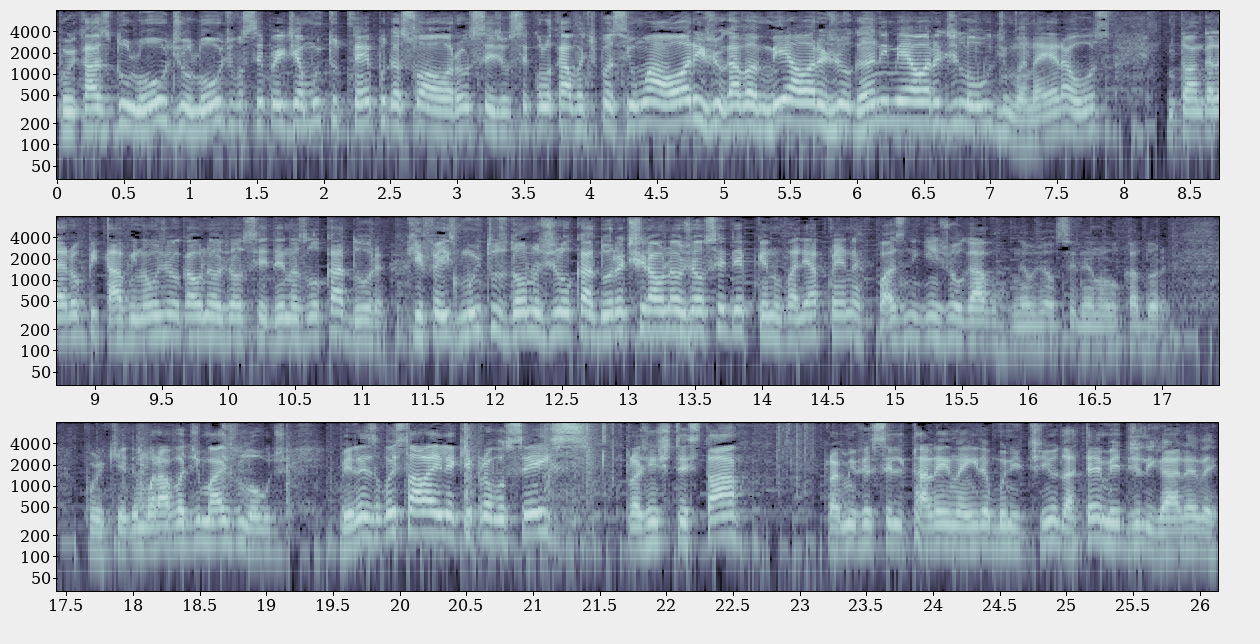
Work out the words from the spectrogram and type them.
Por causa do load, o load você perdia muito tempo da sua hora, ou seja, você colocava tipo assim uma hora e jogava meia hora jogando e meia hora de load, mano, aí era osso. Então a galera optava em não jogar o Neo Geo CD nas locadoras. O que fez muitos donos de locadora tirar o Neo Geo CD, porque não valia a pena. Quase ninguém jogava Neo Geo CD na locadora. Porque demorava demais o load. Beleza? Vou instalar ele aqui pra vocês, pra gente testar. Pra mim ver se ele tá lendo ainda bonitinho. Dá até medo de ligar, né, velho?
